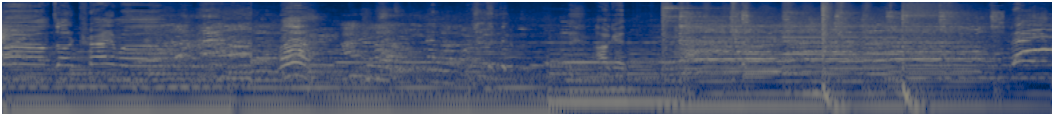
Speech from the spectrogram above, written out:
Mom, don't cry, Mom. Mom. I'll get. Thank you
